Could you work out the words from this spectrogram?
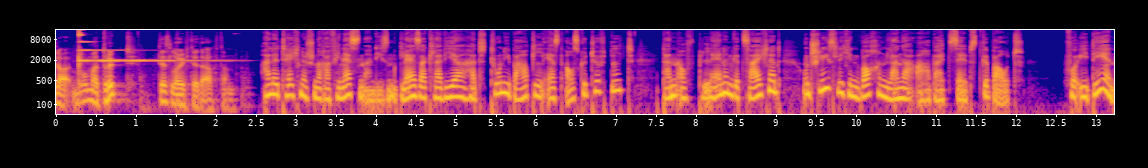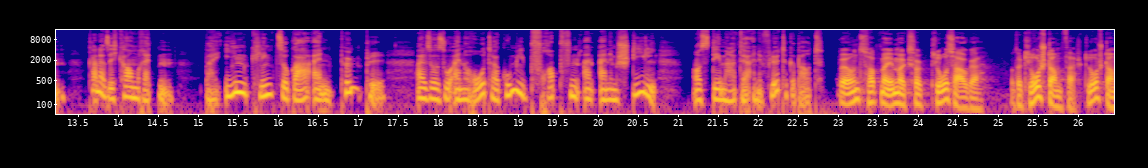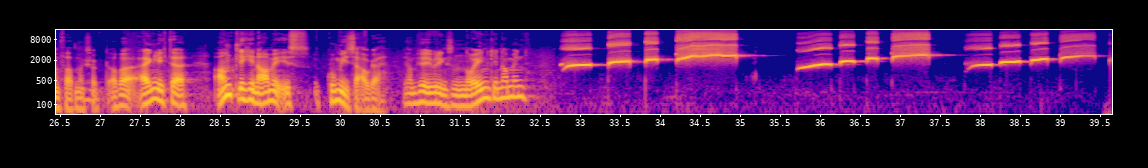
klar, wo man drückt, das leuchtet auch dann. Alle technischen Raffinessen an diesem Gläserklavier hat Toni Bartel erst ausgetüftelt, dann auf Plänen gezeichnet und schließlich in wochenlanger Arbeit selbst gebaut. Vor Ideen kann er sich kaum retten. Bei ihm klingt sogar ein Pümpel, also so ein roter Gummipfropfen an einem Stiel, aus dem hat er eine Flöte gebaut. Bei uns hat man immer gesagt Klosauger oder Klostampfer. Klostampfer hat man gesagt. Aber eigentlich der amtliche Name ist Gummisauger. Wir haben hier übrigens einen neuen genommen.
